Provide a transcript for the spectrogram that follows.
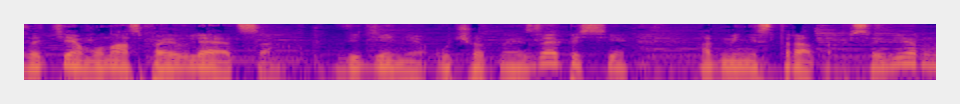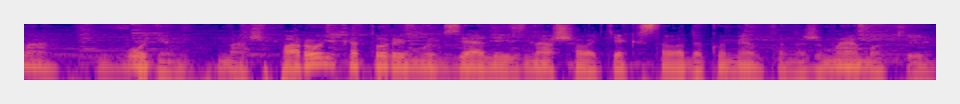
Затем у нас появляется введение учетной записи, администратор, все верно, вводим наш пароль, который мы взяли из нашего текстового документа, нажимаем ОК.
